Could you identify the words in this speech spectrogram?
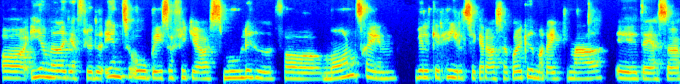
og i og med, at jeg flyttede ind til OB, så fik jeg også mulighed for morgentræning, hvilket helt sikkert også har rykket mig rigtig meget, øh, da jeg så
